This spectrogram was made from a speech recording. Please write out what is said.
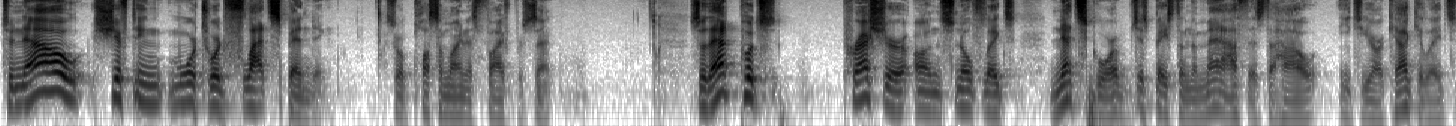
to now shifting more toward flat spending, so plus or minus 5%. So that puts pressure on Snowflake's net score, just based on the math as to how ETR calculates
